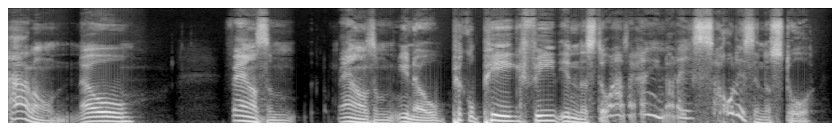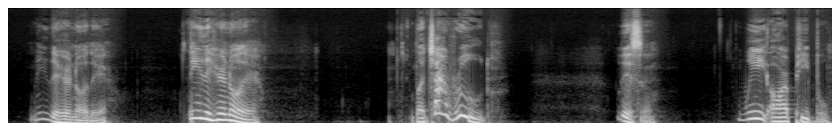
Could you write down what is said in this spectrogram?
I don't know. Found some found some, you know, pickle pig feet in the store. I was like, I didn't even know they sold this in the store. Neither here nor there. Neither here nor there. But y'all rude. Listen, we are people.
